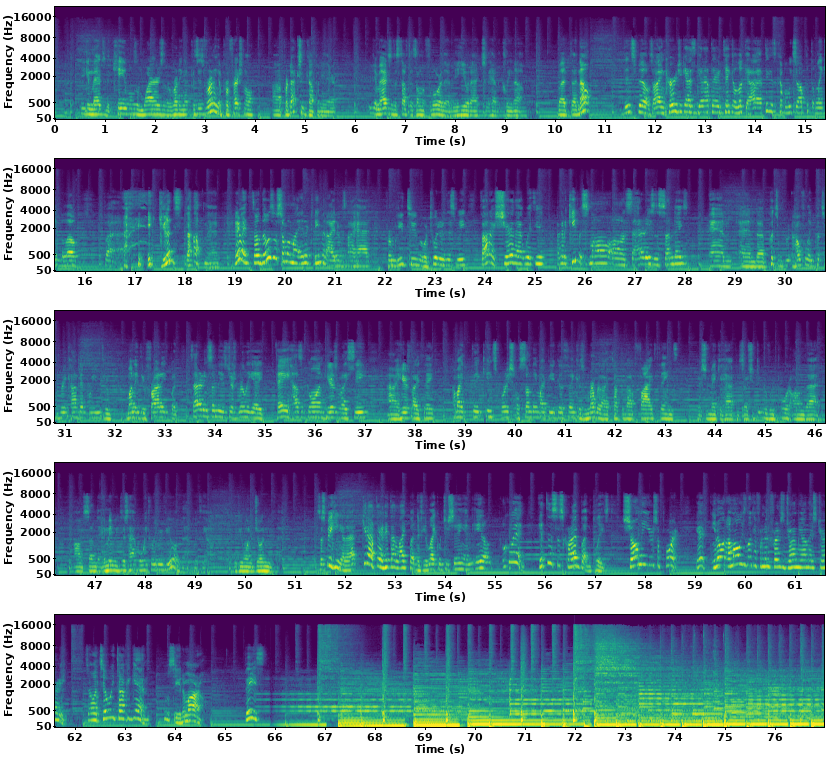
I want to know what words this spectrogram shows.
You can imagine the cables and wires that are running up because he's running a professional uh, production company there. You can imagine the stuff that's on the floor that he would actually have to clean up. But uh, no, didn't spill. So I encourage you guys to get out there and take a look at it. I think it's a couple weeks ago. I'll put the link in below. But good stuff, man. Anyway, so those are some of my entertainment items I had from YouTube or Twitter this week. Thought I'd share that with you. I'm gonna keep it small on Saturdays and Sundays, and and uh, put some hopefully put some great content for you through Monday through Friday. But Saturday and Sunday is just really a hey, how's it going? Here's what I see. Uh, here's what I think. I might think Inspirational Sunday might be a good thing because remember that I talked about five things that should make you happy. So I should give you a report on that on Sunday and maybe just have a weekly review of that with you if you want to join me with that. So speaking of that, get out there and hit that like button if you like what you're seeing, and you know, oh, go ahead, hit the subscribe button, please. Show me your support. Yeah, you know what? I'm always looking for new friends to join me on this journey. So until we talk again, we'll see you tomorrow. Peace.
